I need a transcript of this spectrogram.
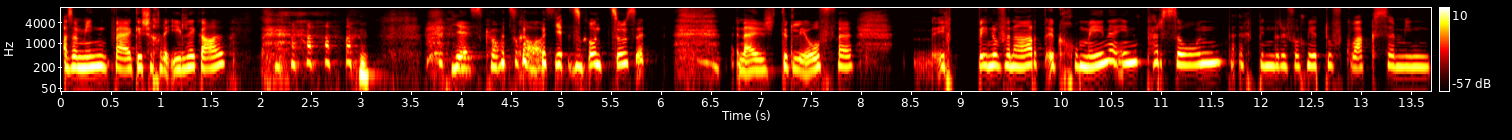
Also mein Weg ist ein bisschen illegal. Jetzt kommt's raus. Jetzt kommt's raus. Nein, ist natürlich offen. Ich bin auf eine Art Ökumene in Person. Ich bin reformiert aufgewachsen. Mein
